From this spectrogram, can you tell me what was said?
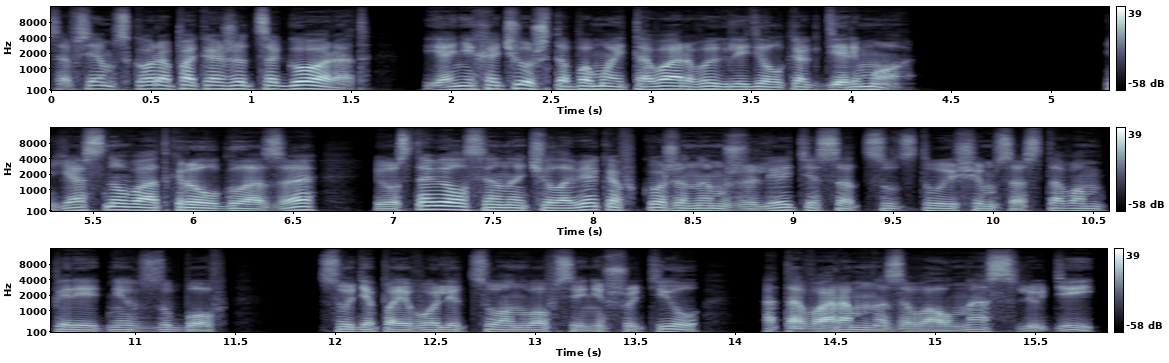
Совсем скоро покажется город. Я не хочу, чтобы мой товар выглядел как дерьмо». Я снова открыл глаза и уставился на человека в кожаном жилете с отсутствующим составом передних зубов. Судя по его лицу, он вовсе не шутил, а товаром называл нас, людей.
